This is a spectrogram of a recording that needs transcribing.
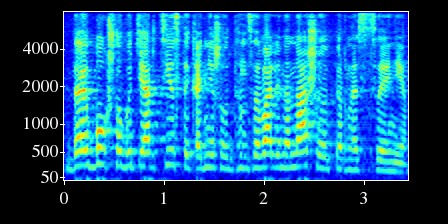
Дай бог, чтобы эти артисты, конечно, танцевали на нашей оперной сцене.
